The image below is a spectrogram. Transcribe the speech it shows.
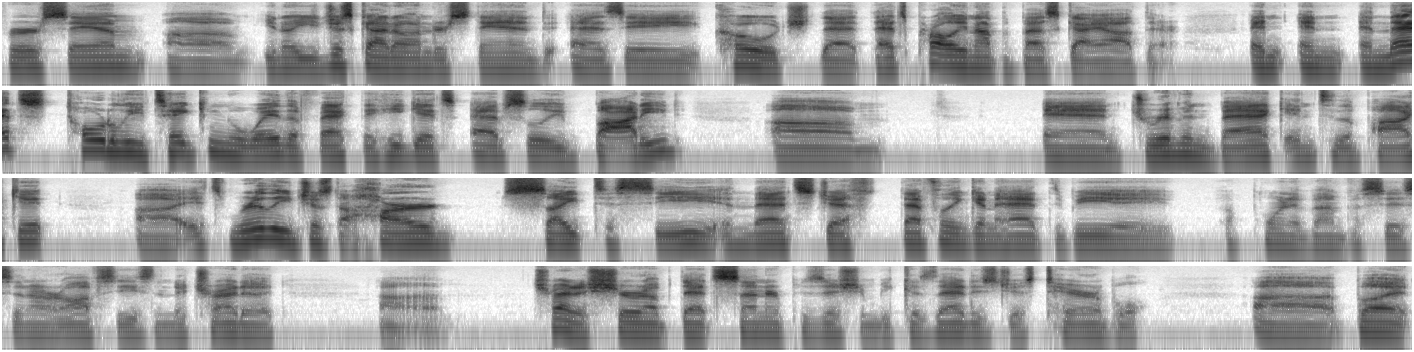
for Sam, um, you know, you just got to understand as a coach that that's probably not the best guy out there, and and and that's totally taking away the fact that he gets absolutely bodied, um, and driven back into the pocket. Uh, it's really just a hard sight to see, and that's just definitely going to have to be a, a point of emphasis in our offseason to try to um, try to shore up that center position because that is just terrible. Uh, but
